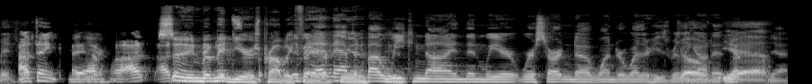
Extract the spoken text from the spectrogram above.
Mid I think Mid-year. well, I, I Soon, but mid year is probably If fair. it hadn't happened yeah. by week nine, then we're we're starting to wonder whether he's really Go. got it. Yeah. yeah.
